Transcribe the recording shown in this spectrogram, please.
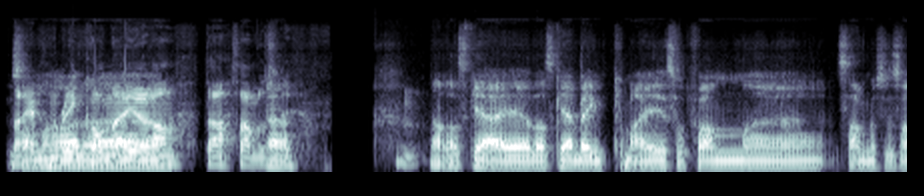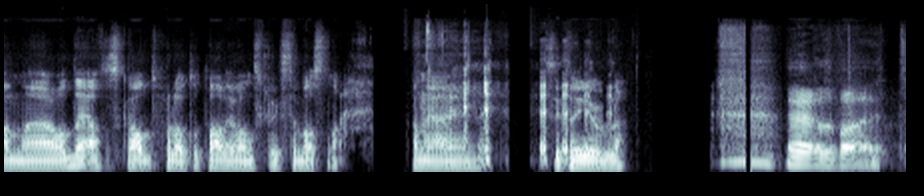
Når Sånn Elden Ring kommer, eh, Gjøran, da samles ja. vi. Ja, da skal, jeg, da skal jeg benke meg i sofaen uh, sammen med Susanne Odd. Jeg skal Odd få lov til å ta de vanskeligste bossene. Kan jeg sitte og juble. Høres bra ut.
